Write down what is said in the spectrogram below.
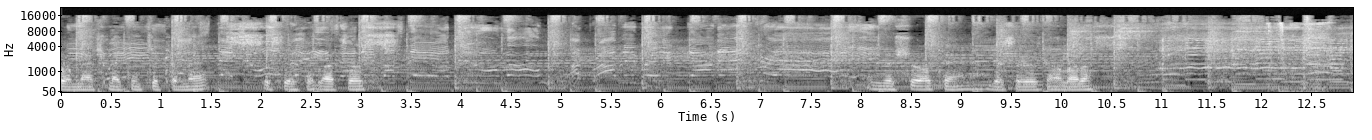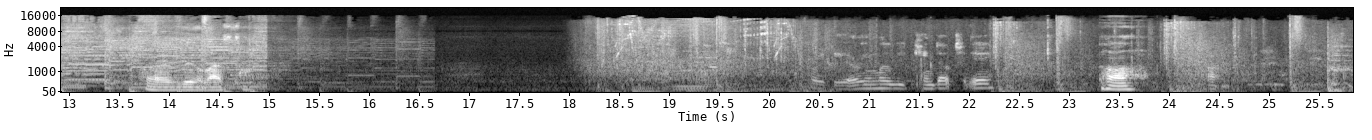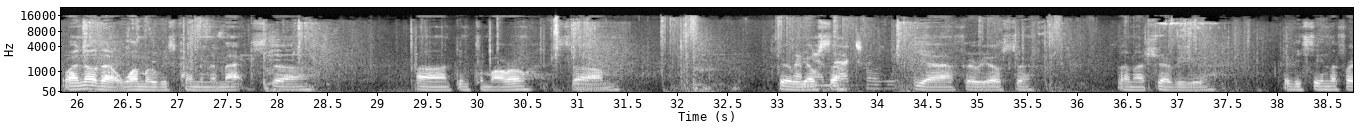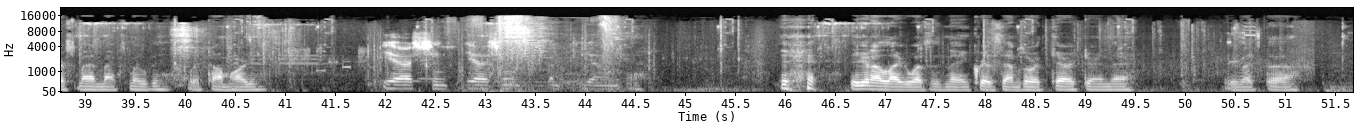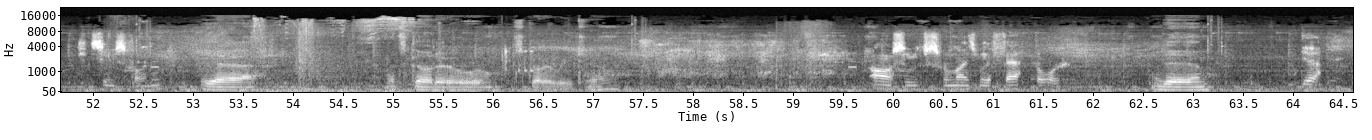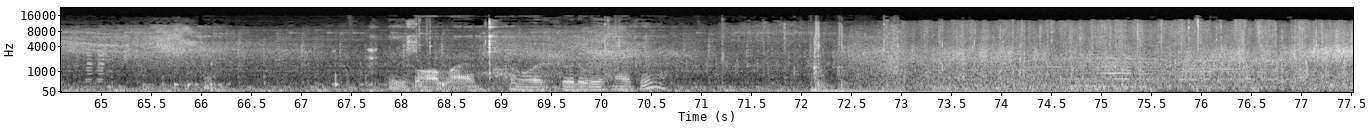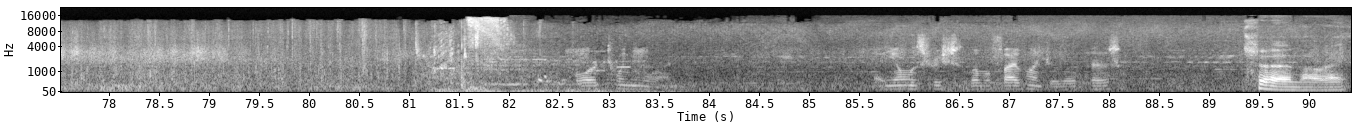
For matchmaking to commence to see if it lets us. Yeah, sure, okay. I guess it is gonna let us. Uh, it'll be the last time. Wait, the early movie came out today. Huh? Um, Well, I know that one movie's coming to Max, uh, uh, I think tomorrow. It's, um, Furiosa. Yeah, Furiosa. So I'm not sure if you have you seen the first Mad Max movie with Tom Hardy. Yeah, I seen. Yeah, I seen. Um, You're gonna like what's his name, Chris Hemsworth character in there. He's like the she seems funny. yeah. Let's go to let's go to retail. Oh, she just reminds me of Fat Thor. Yeah, Yeah. he's all like, what do we have here? Four twenty-one. You almost reached level five hundred, Lopez. No, right?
